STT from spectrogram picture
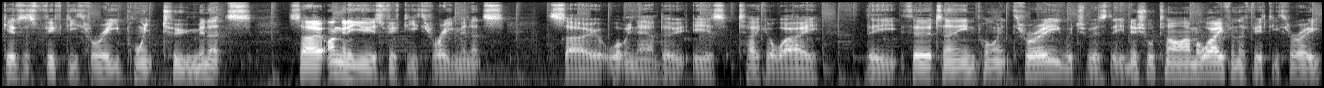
Gives us 53.2 minutes. So I'm going to use 53 minutes. So what we now do is take away the 13.3, which was the initial time, away from the 53,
